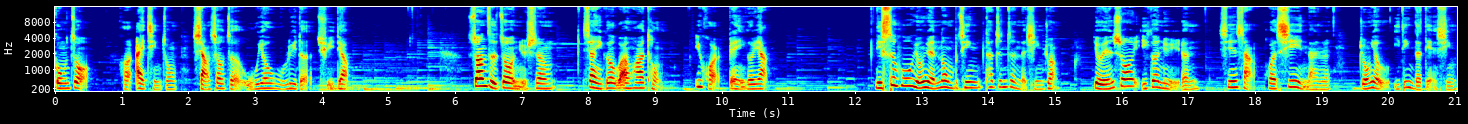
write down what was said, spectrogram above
工作和爱情中享受着无忧无虑的曲调。双子座女生像一个万花筒，一会儿变一个样。你似乎永远弄不清它真正的形状。有人说，一个女人欣赏或吸引男人，总有一定的典型。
